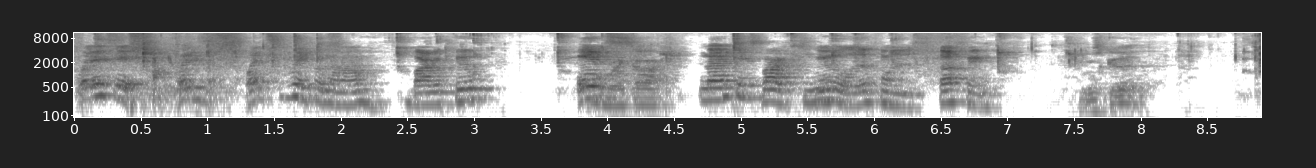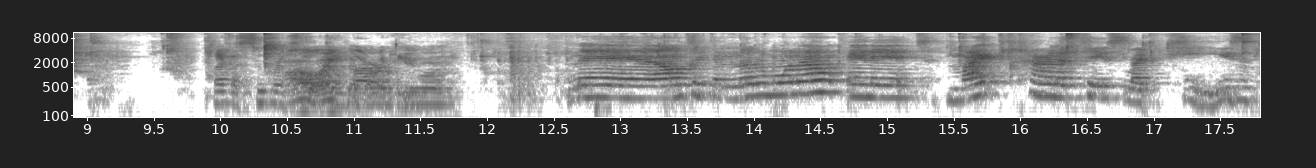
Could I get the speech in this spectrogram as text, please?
What is it? What is it? What's the flavor, mom? Barbecue. It's oh my gosh. Memphis barbecue. Ew, this one is stuffing. It was good. It's like a super I salty like the barbecue. barbecue one. Then I'll take another one out, and it might kind of taste like cheese.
